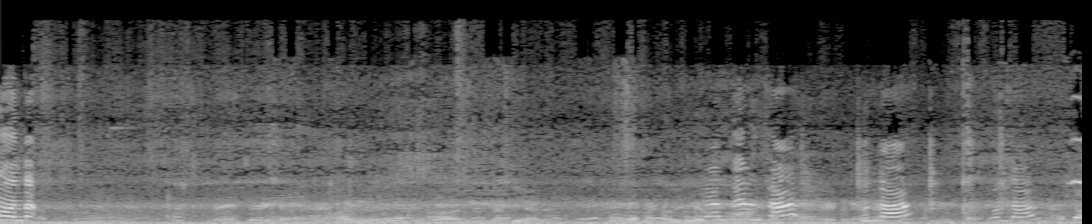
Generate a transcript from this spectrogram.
వంద ఉందా ఉందా ఉందా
